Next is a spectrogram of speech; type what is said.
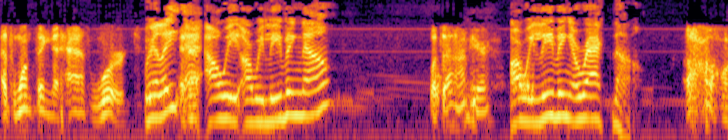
That's one thing that has worked. Really? Uh, are we are we leaving now? What's that? I'm here. Are we leaving Iraq now? Oh,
